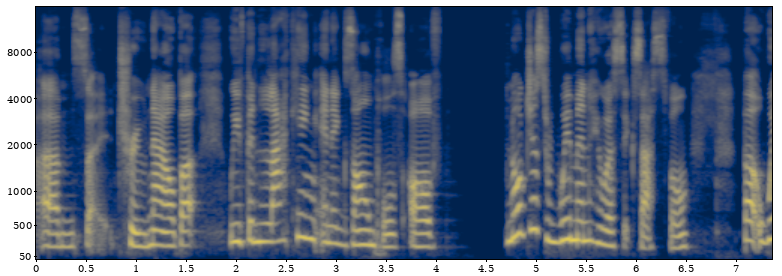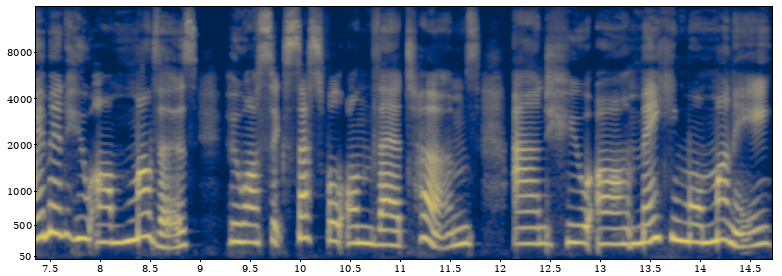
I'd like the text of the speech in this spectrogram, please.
um, so true now. But we've been lacking in examples of not just women who are successful, but women who are mothers who are successful on their terms and who are making more money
